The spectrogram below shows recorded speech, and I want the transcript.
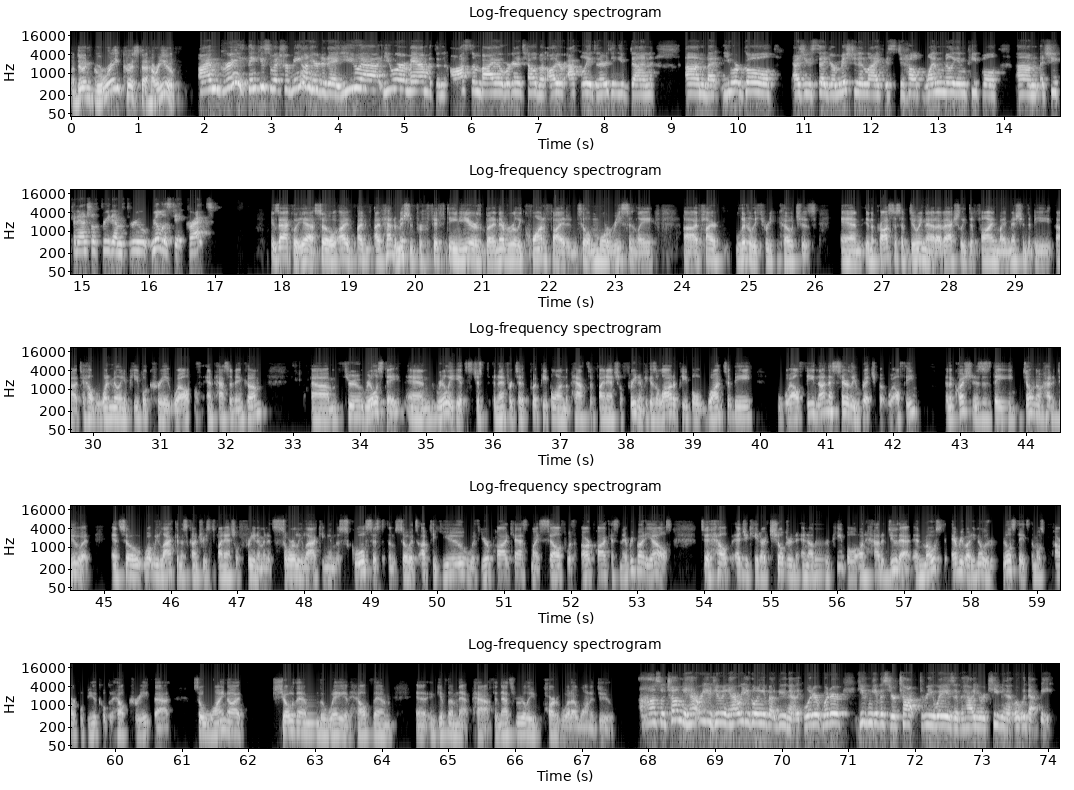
I'm doing great, Krista. How are you? I'm great. Thank you so much for being on here today. You uh, you are a man with an awesome bio. We're going to tell about all your accolades and everything you've done. Um, but your goal as you said, your mission in life is to help 1 million people um, achieve financial freedom through real estate, correct? Exactly, yeah. So I've, I've, I've had a mission for 15 years, but I never really quantified it until more recently. Uh, I've hired literally three coaches. And in the process of doing that, I've actually defined my mission to be uh, to help 1 million people create wealth and passive income um, through real estate. And really, it's just an effort to put people on the path to financial freedom because a lot of people want to be wealthy, not necessarily rich, but wealthy. And the question is, is they don't know how to do it. And so what we lack in this country is financial freedom, and it's sorely lacking in the school system. So it's up to you with your podcast, myself with our podcast, and everybody else to help educate our children and other people on how to do that. And most everybody knows real estate's the most powerful vehicle to help create that. So why not show them the way and help them and give them that path? And that's really part of what I want to do. Ah, so tell me, how are you doing? How are you going about doing that? Like, what are what are you can give us your top three ways of how you're achieving that? What would that be?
